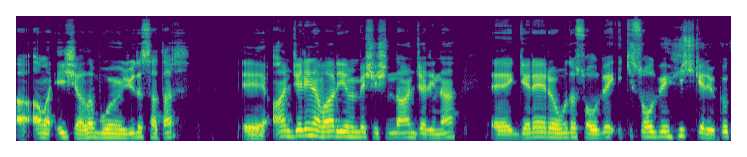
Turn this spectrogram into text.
Ama inşallah bu oyuncuyu da satar. E, Angelina var 25 yaşında Angelina. E, Guerrero da sol bek. İki sol bek hiç gerek yok.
